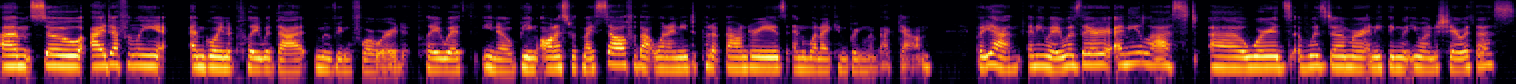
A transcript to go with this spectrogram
Um, so I definitely am going to play with that moving forward. Play with, you know, being honest with myself about when I need to put up boundaries and when I can bring them back down. but yeah, anyway, was there any last uh, words of wisdom or anything that you wanted to share with us?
